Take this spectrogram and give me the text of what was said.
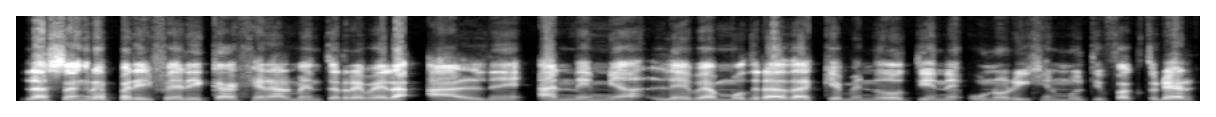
La sangre periférica generalmente revela anemia leve a moderada que a menudo tiene un origen multifactorial.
